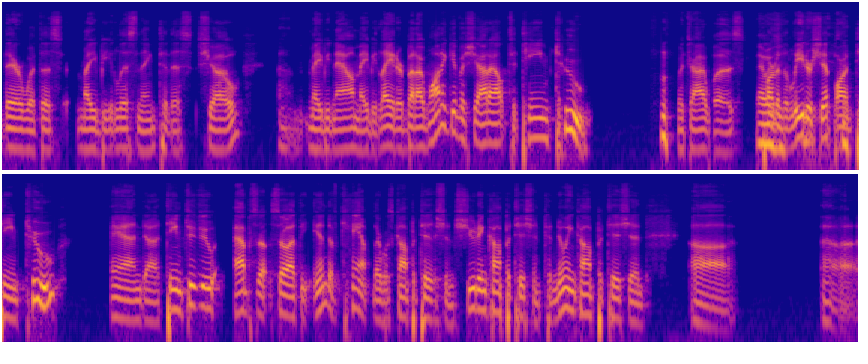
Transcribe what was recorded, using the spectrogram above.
there with us may be listening to this show, um, maybe now, maybe later. But I want to give a shout out to Team Two. which I was That part was- of the leadership on team two. And uh, team two, abso- so at the end of camp, there was competition, shooting competition, canoeing competition, uh, uh,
